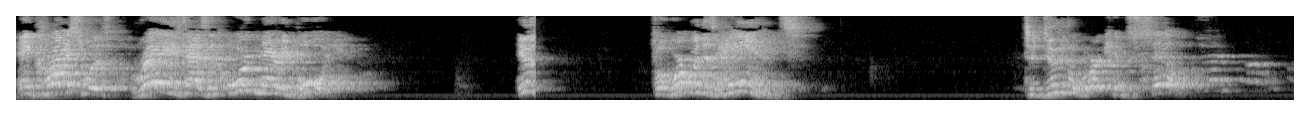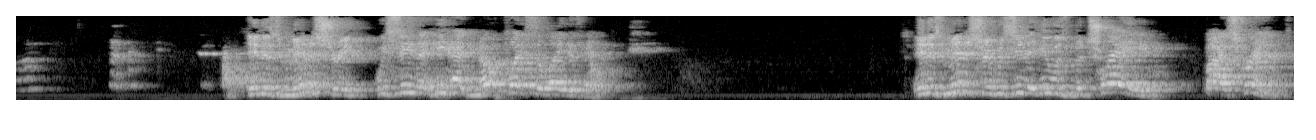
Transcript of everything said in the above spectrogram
And Christ was raised as an ordinary boy. He was to work with his hands, to do the work himself. In his ministry, we see that he had no place to lay his head. In his ministry, we see that he was betrayed by his friend,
